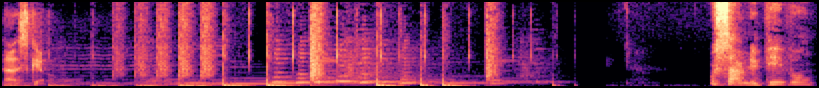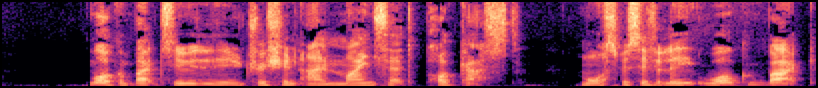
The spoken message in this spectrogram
Let's go. What's happening, people? Welcome back to the Nutrition and Mindset Podcast. More specifically, welcome back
